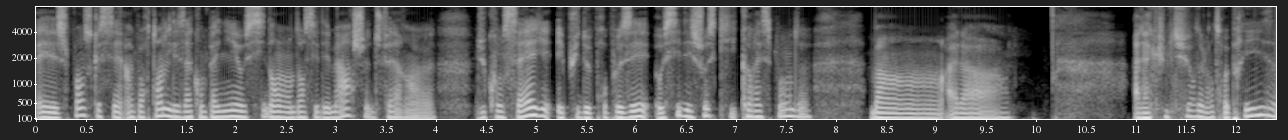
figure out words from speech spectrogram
et je pense que c'est important de les accompagner aussi dans, dans ces démarches, de faire euh, du conseil et puis de proposer aussi des choses qui correspondent ben, à la à la culture de l'entreprise.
